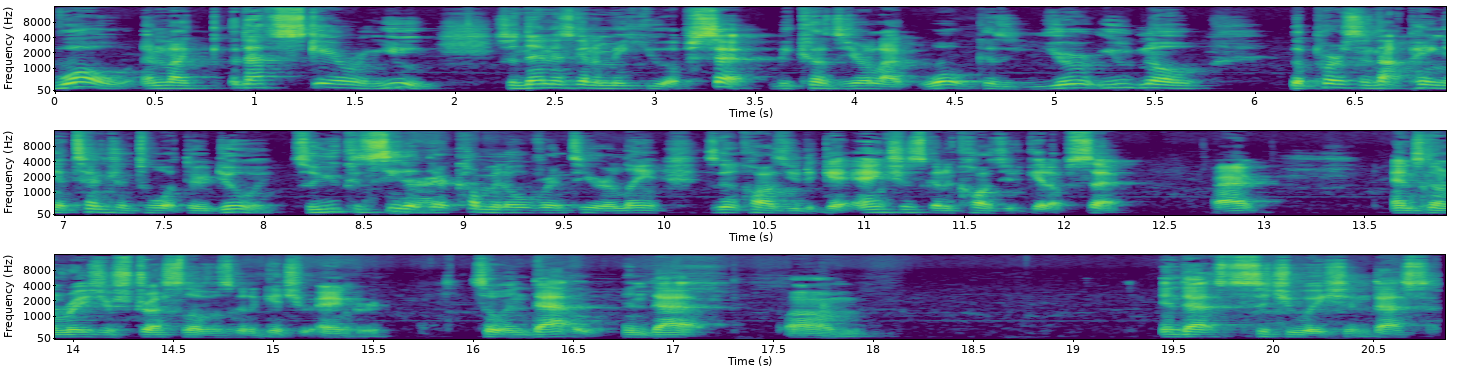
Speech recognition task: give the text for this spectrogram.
whoa. And like that's scaring you. So then it's gonna make you upset because you're like, whoa, because you're you know the person's not paying attention to what they're doing. So you can see that Right. they're coming over into your lane. It's gonna cause you to get anxious, it's gonna cause you to get upset, right? And it's gonna raise your stress level, it's gonna get you angry. So in that in that um in that situation that's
